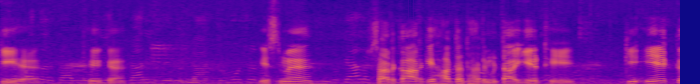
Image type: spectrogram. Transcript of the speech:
की है ठीक है। इसमें सरकार की हठ धर्मिता ये थी कि एक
